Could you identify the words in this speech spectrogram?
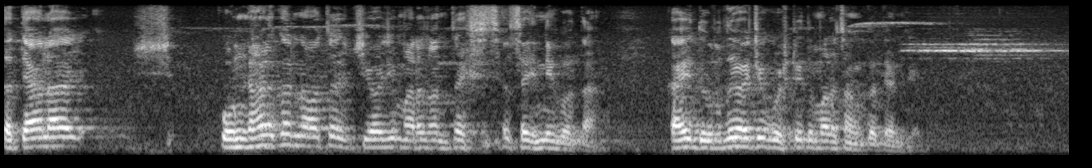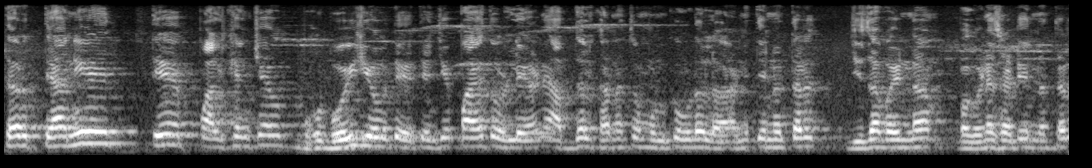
तर त्याला शि- कोंढाळकर नावाचा शिवाजी महाराजांचा सैनिक होता. काही दुर्दैवाच्या गोष्टी तुम्हाला सांगतो त्यांनी तर त्याने ते पालख्यांच्या भो भोई जे होते त्यांचे पाय तोडले आणि अफजल खानाचं मुंडकं उडवलं आणि ते नंतर जिजाबाईंना बघण्यासाठी नंतर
